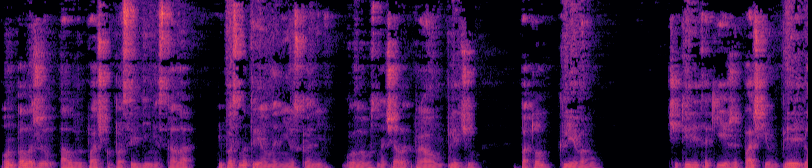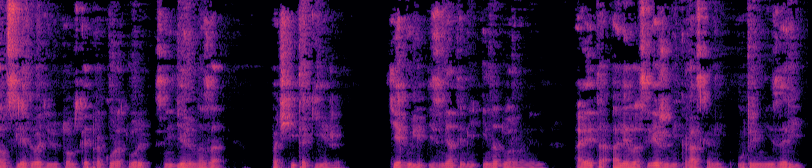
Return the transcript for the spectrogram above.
Он положил алую пачку посредине стола и посмотрел на нее, склонив голову сначала к правому плечу, потом к левому. Четыре такие же пачки он передал следователю Томской прокуратуры с неделю назад. Почти такие же. Те были измятыми и надорванными, а это олело свежими красками утренней зари,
